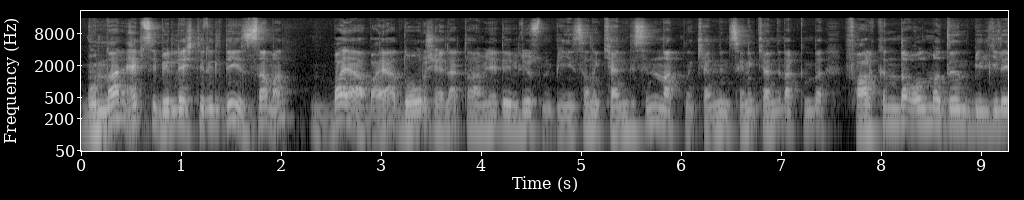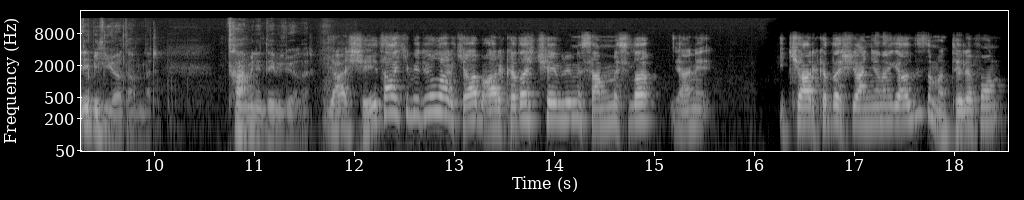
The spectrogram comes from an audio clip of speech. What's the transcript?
Bunlar hepsi birleştirildiği zaman baya baya doğru şeyler tahmin edebiliyorsun. Bir insanın kendisinin aklını, kendin senin kendin hakkında farkında olmadığın bilgileri biliyor adamlar. Tahmin edebiliyorlar. Ya şeyi takip ediyorlar ki abi arkadaş çevreni sen mesela yani iki arkadaş yan yana geldiği zaman telefon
